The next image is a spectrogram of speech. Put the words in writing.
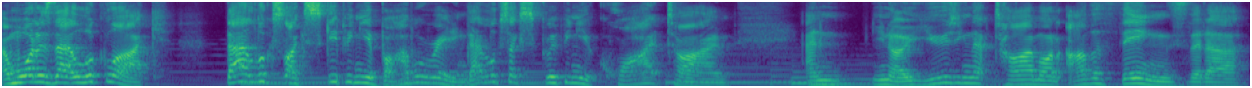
And what does that look like? That looks like skipping your Bible reading. That looks like skipping your quiet time and, you know, using that time on other things that are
